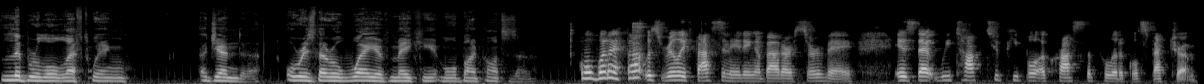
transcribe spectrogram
liberal or left wing agenda, or is there a way of making it more bipartisan? Well, what I thought was really fascinating about our survey is that we talked to people across the political spectrum.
